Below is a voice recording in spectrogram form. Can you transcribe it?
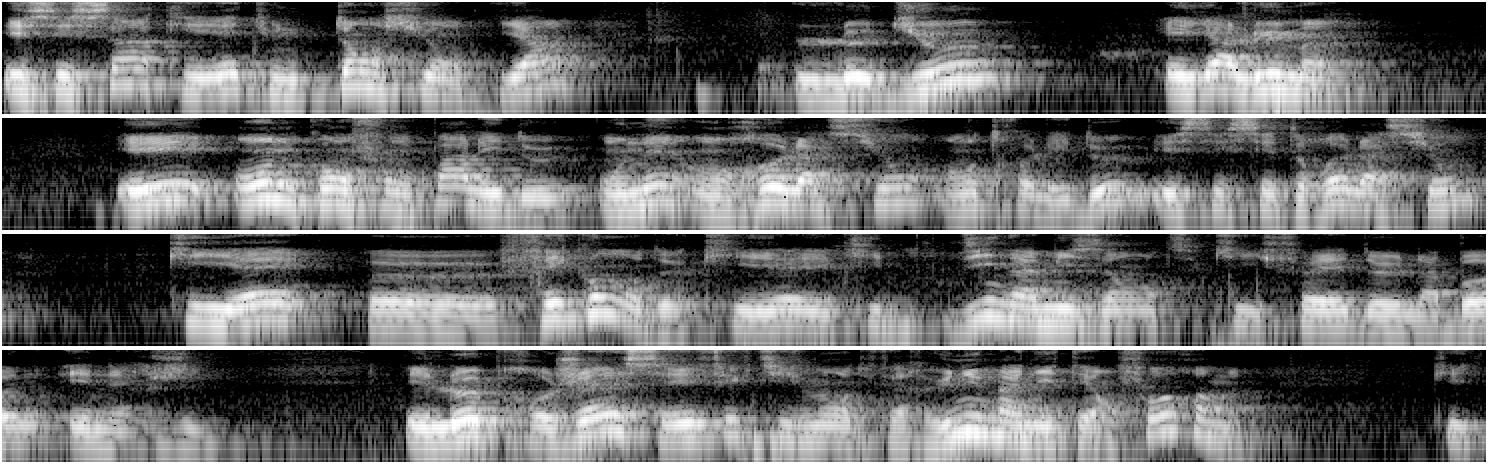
Et c'est ça qui est une tension. Il y a le Dieu et il y a l'humain. Et on ne confond pas les deux. On est en relation entre les deux, et c'est cette relation qui est euh, féconde, qui est dynamisante, qui fait de la bonne énergie. Et le projet, c'est effectivement de faire une humanité en forme qui,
